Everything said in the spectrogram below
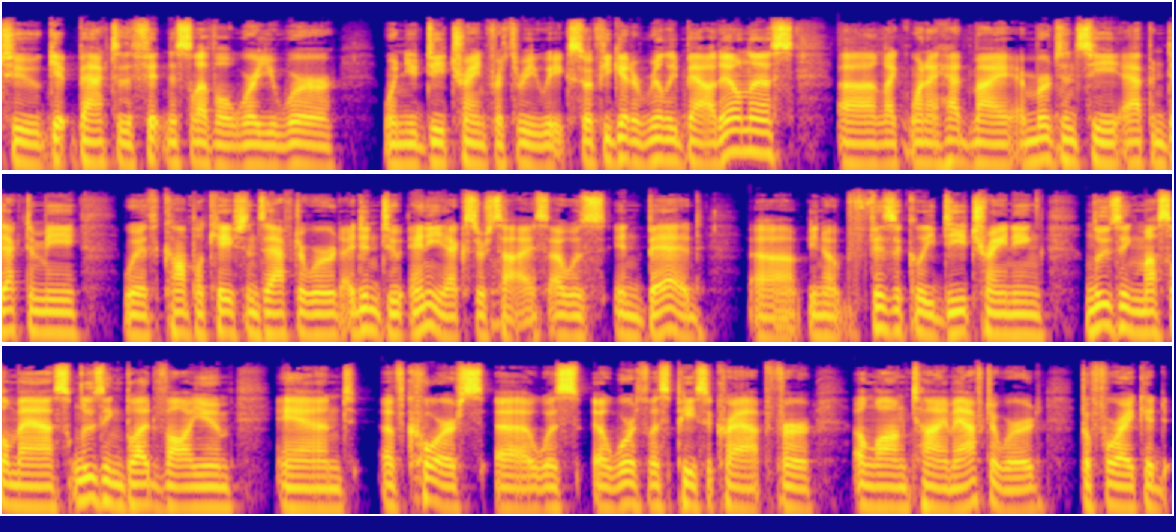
to get back to the fitness level where you were when you detrain for three weeks. So if you get a really bad illness, uh, like when I had my emergency appendectomy with complications afterward, I didn't do any exercise. I was in bed uh, you know, physically detraining, losing muscle mass, losing blood volume, and of course, uh, was a worthless piece of crap for a long time afterward before I could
